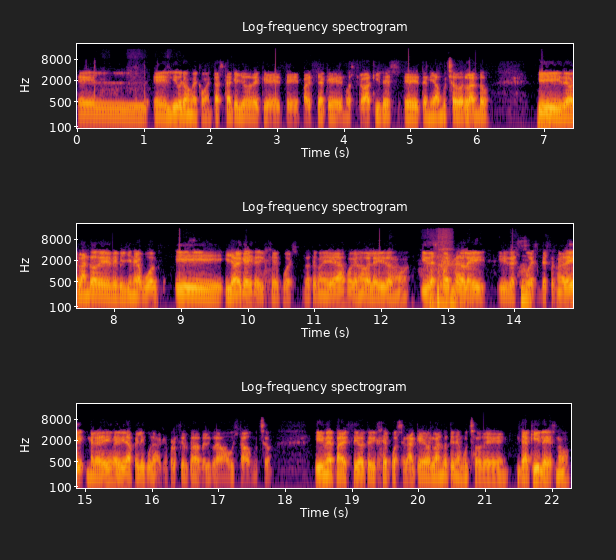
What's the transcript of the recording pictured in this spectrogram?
el, libro me comentaste aquello de que te parecía que nuestro Aquiles eh, tenía mucho de Orlando y de Orlando de, Virginia Woolf y, yo me quedé y te dije, pues no tengo ni idea porque no lo he leído, ¿no? Y después me lo leí y después, después me leí, me leí y me vi la película, que por cierto la película me ha gustado mucho y me pareció, te dije, pues será que Orlando tiene mucho de, de Aquiles, ¿no?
